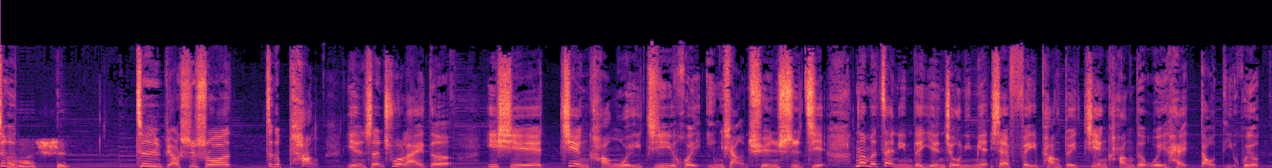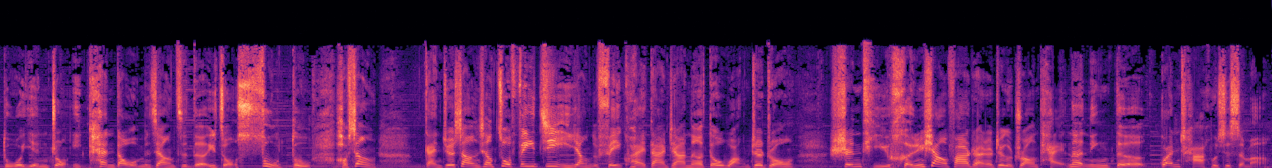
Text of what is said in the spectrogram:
这个是，这是表示说这个胖衍生出来的。一些健康危机会影响全世界。那么，在你们的研究里面，现在肥胖对健康的危害到底会有多严重？以看到我们这样子的一种速度，好像感觉上像坐飞机一样的飞快，大家呢都往这种身体横向发展的这个状态。那您的观察会是什么？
